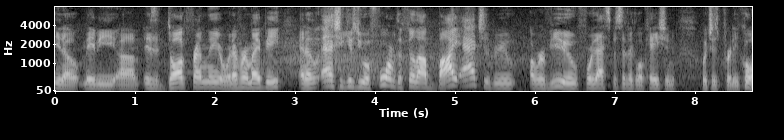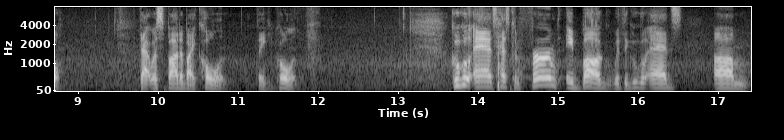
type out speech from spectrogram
you know maybe um, is it dog friendly or whatever it might be, and it actually gives you a form to fill out by attribute a review for that specific location, which is pretty cool. That was spotted by Colin. Thank you, Colin. Google Ads has confirmed a bug with the Google Ads um,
